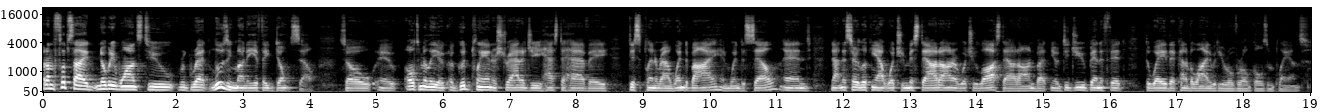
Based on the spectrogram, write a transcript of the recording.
but on the flip side, nobody wants to regret losing money if they don't sell. So uh, ultimately, a, a, good plan or strategy has to have a discipline around when to buy and when to sell, and not necessarily looking at what you missed out on or what you lost out on, but you know, did you benefit the way that kind of aligned with your overall goals and plans?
